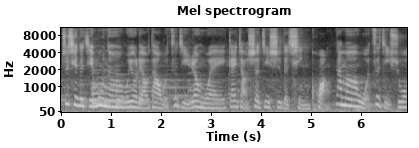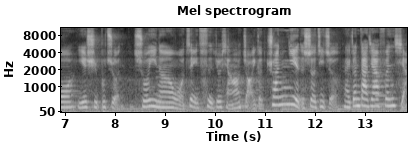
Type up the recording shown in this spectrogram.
之前的节目呢，我有聊到我自己认为该找设计师的情况。那么我自己说，也许不准。所以呢，我这一次就想要找一个专业的设计者来跟大家分享，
